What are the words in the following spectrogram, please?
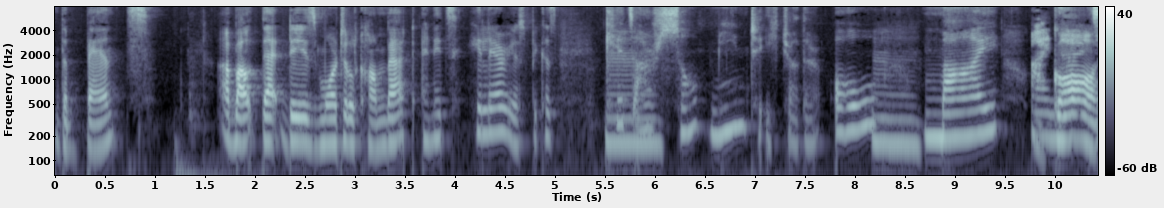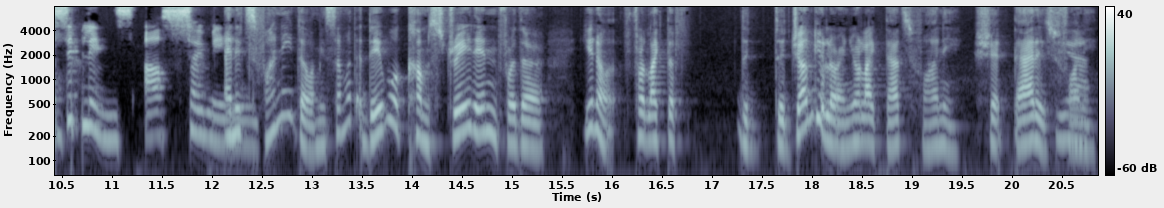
the bants about that day's Mortal Kombat, and it's hilarious because kids Mm. are so mean to each other. Oh my I know. god! siblings are so mean, And it's funny though. I mean, some of the, they will come straight in for the, you know, for like the, the the jugular, and you're like, that's funny. Shit, that is funny.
